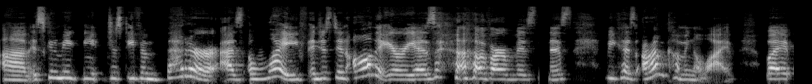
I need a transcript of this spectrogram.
um, it's going to make me just even better as a wife and just in all the areas of our business because I'm coming alive. But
